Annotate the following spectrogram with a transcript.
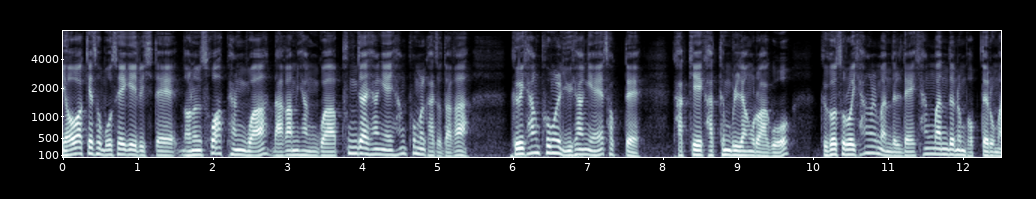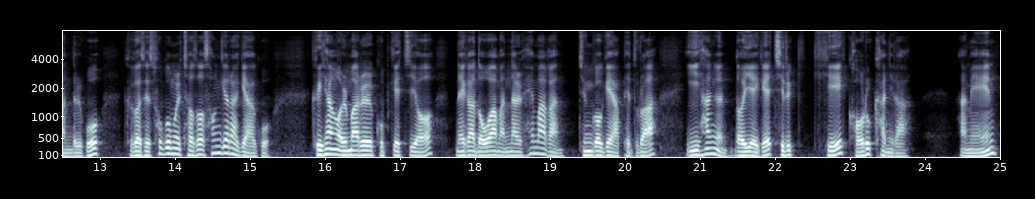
여호와께서 모세에게 이르시되 너는 소합향과 나감향과 풍자향의 향품을 가져다가 그 향품을 유향에 섞되 각기 같은 분량으로 하고 그것으로 향을 만들되 향 만드는 법대로 만들고 그것에 소금을 쳐서 성결하게 하고 그 향 얼마를 곱게 찌어 내가 너와 만날 회막안 증거계 앞에 두라 이 향은 너희에게 지극히 거룩하니라 아멘.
